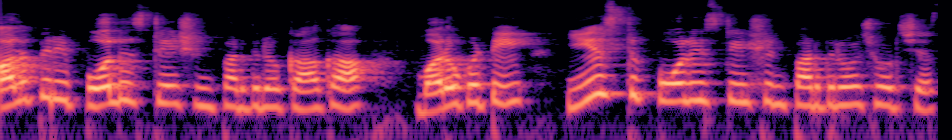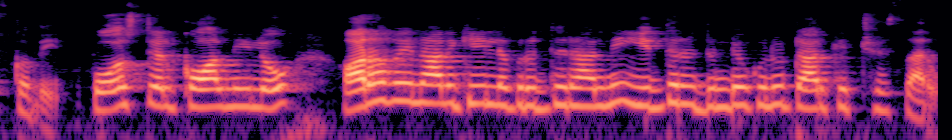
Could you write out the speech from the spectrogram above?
అలుపిరి పోలీస్ స్టేషన్ పరిధిలో కాగా మరొకటి ఈస్ట్ పోలీస్ స్టేషన్ పరిధిలో చోటు చేసుకుంది. పోస్టల్ కాలనీలో అరవై నాలుగేళ్ళ వృద్ధురాల్ని ఇద్దరు దుండగులు టార్గెట్ చేశారు.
